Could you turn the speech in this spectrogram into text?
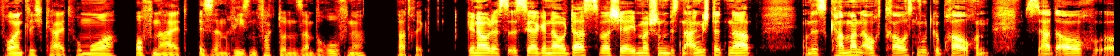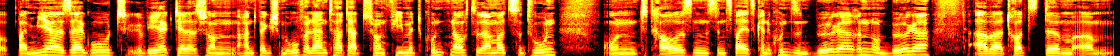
Freundlichkeit, Humor, Offenheit ist ein Riesenfaktor in unserem Beruf, ne, Patrick? Genau, das ist ja genau das, was ich ja immer schon ein bisschen angeschnitten habe. Und das kann man auch draußen gut gebrauchen. Das hat auch äh, bei mir sehr gut gewirkt, der das schon handwerklichen Beruf erlernt hat, hat schon viel mit Kunden auch zu damals zu tun. Und draußen sind zwar jetzt keine Kunden, sind Bürgerinnen und Bürger, aber trotzdem ähm,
